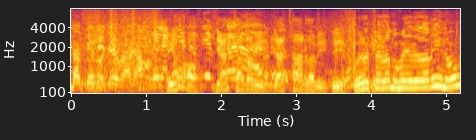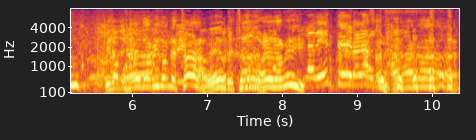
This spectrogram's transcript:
Calle también lo lleva, ¿eh? En la calle también, Ya está. David, ya está David, tío. Bueno, está la mujer de David, ¿no? ¿Y la mujer de David dónde está? A ver, ¿dónde está está? la mujer de David? La de este era la Ah,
